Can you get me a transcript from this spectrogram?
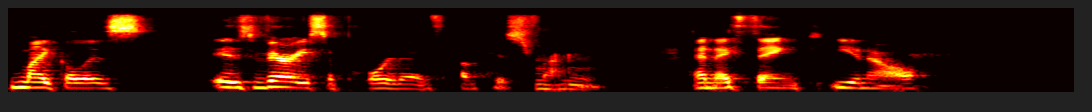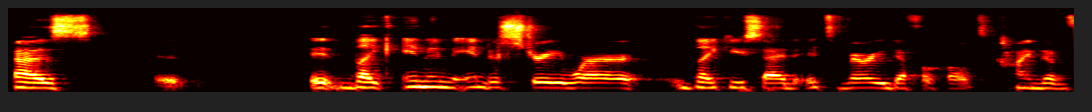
Michael is is very supportive of his friend, mm-hmm. and I think you know, as it, it, like in an industry where, like you said, it's very difficult to kind of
